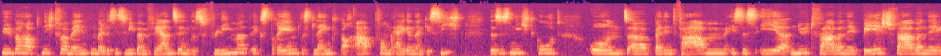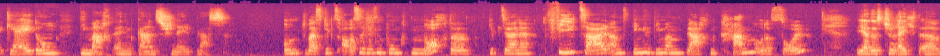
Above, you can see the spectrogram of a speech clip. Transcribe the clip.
überhaupt nicht verwenden, weil das ist wie beim Fernsehen, das flimmert extrem, das lenkt auch ab vom eigenen Gesicht. Das ist nicht gut. Und äh, bei den Farben ist es eher nüdfarbene, beigefarbene Kleidung, die macht einem ganz schnell blass. Und was gibt es außer diesen Punkten noch? Da gibt es ja eine Vielzahl an Dingen, die man beachten kann oder soll. Ja, du hast schon recht, äh,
